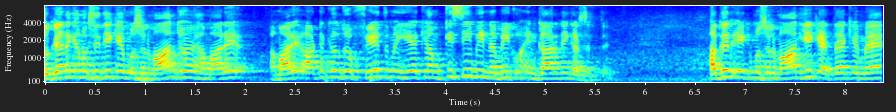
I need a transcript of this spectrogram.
तो कहने का मकसद ये कि मुसलमान जो है हमारे हमारे आर्टिकल जो फेथ में ये है कि हम किसी भी नबी को इनकार नहीं कर सकते। अगर एक मुसलमान ये कहता है कि मैं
